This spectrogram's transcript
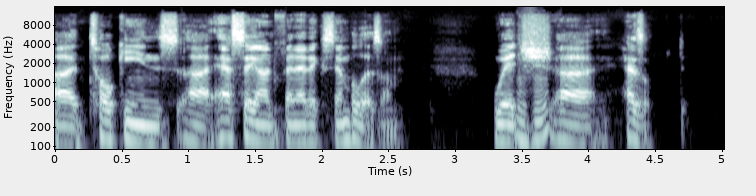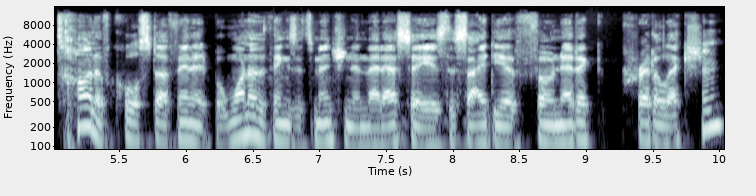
uh, Tolkien's uh, essay on phonetic symbolism, which Mhm. uh, has a ton of cool stuff in it. But one of the things that's mentioned in that essay is this idea of phonetic predilection,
